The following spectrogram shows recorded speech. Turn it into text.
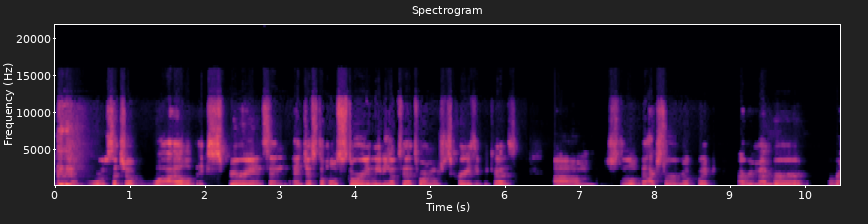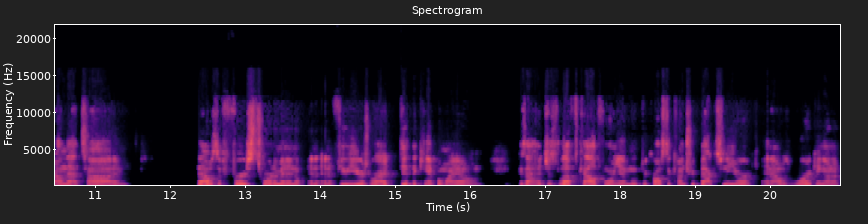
crazy. it was such a wild experience, and and just the whole story leading up to that tournament was just crazy because, um, just a little backstory real quick. I remember around that time, that was the first tournament in, in, in a few years where I did the camp on my own because I had just left California, moved across the country back to New York, and I was working on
